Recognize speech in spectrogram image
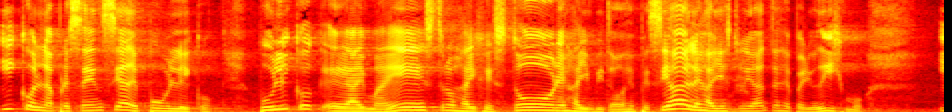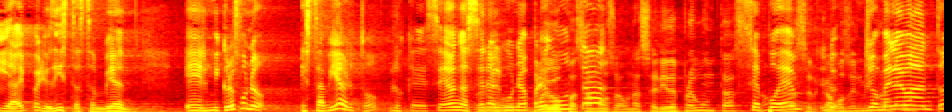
y con la presencia de público. Público que hay maestros, hay gestores, hay invitados especiales, hay estudiantes de periodismo y hay periodistas también. El micrófono está abierto. Los que desean hacer luego- alguna luego pregunta pasamos a una serie de preguntas. se ¿no? pueden, lo- yo me levanto,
